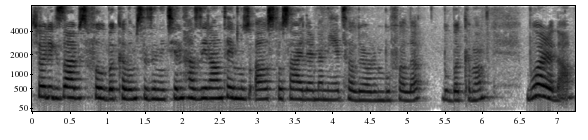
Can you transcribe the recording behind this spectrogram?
şöyle güzel bir su bakalım sizin için. Haziran, Temmuz, Ağustos aylarına niyet alıyorum bu falı, bu bakımı. Bu arada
